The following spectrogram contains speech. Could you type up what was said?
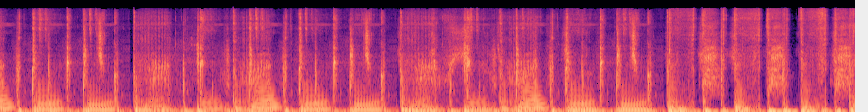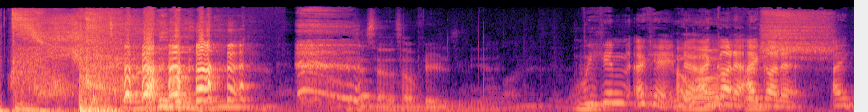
this is how the top We can. Okay, no, I got it. I Oh, got it. I,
